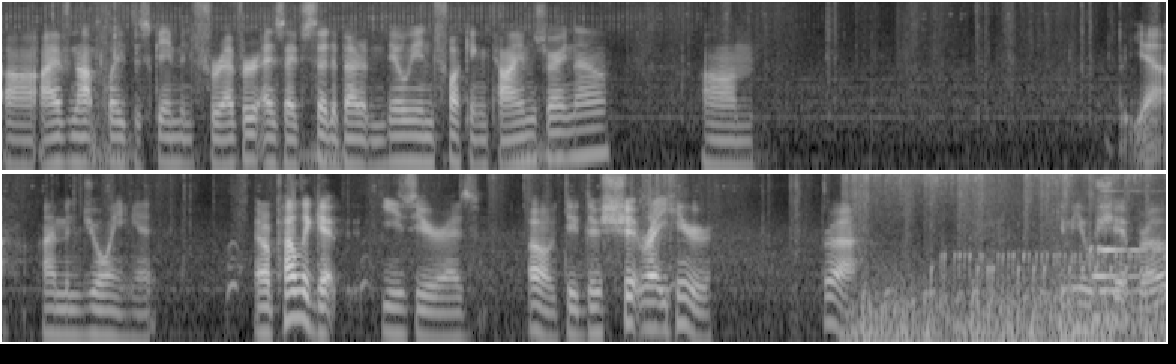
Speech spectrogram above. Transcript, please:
Uh, I have not played this game in forever, as I've said about a million fucking times right now. Um, but yeah, I'm enjoying it. It'll probably get easier as... Oh, dude, there's shit right here. Bruh. Your shit, bro.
